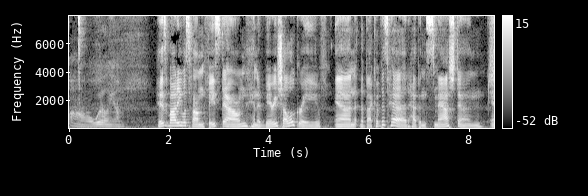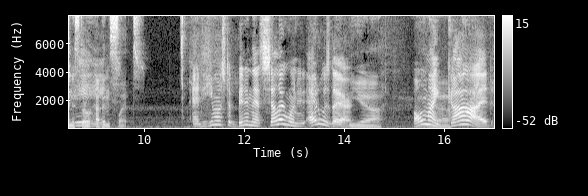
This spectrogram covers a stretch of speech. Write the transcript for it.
Oh, William. His body was found face down in a very shallow grave, and the back of his head had been smashed in, and his throat had been slit. And he must have been in that cellar when Ed was there. Yeah. Oh my Yeah. god.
